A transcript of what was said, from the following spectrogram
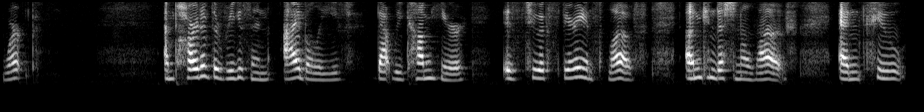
work. And part of the reason I believe that we come here is to experience love, unconditional love, and to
